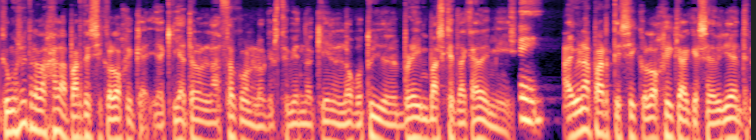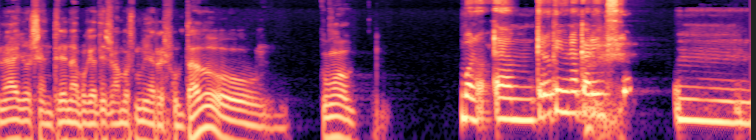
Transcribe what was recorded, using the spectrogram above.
¿Cómo se trabaja la parte psicológica? Y aquí ya te lo enlazo con lo que estoy viendo aquí en el logo tuyo, del Brain Basket Academy. ¿Hay una parte psicológica que se debería entrenar y no se entrena porque a veces vamos muy al resultado? ¿O cómo, bueno, em, creo que hay una carencia mm,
